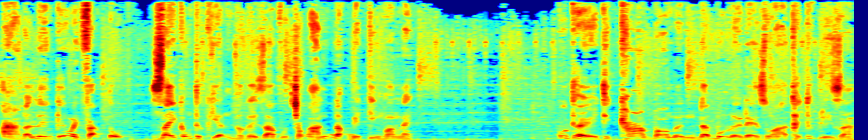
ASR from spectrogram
ả đã lên kế hoạch phạm tội, dày công thực hiện và gây ra vụ trọng án đặc biệt kinh hoàng này. Cụ thể thì Carl Bowman đã buông lời đe dọa thách thức Lisa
